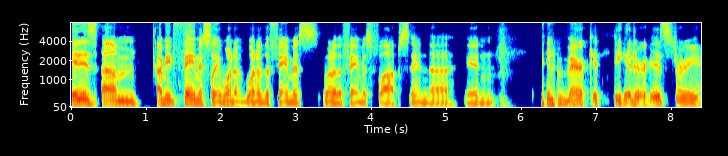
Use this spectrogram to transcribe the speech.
It is. Um, I mean, famously one of one of the famous one of the famous flops in uh, in in American theater history.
